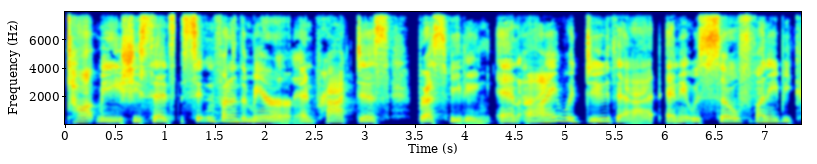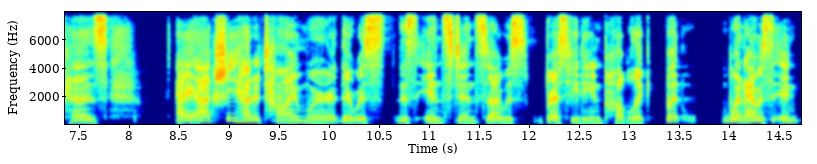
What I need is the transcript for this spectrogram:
taught me, she said, sit in front of the mirror mm-hmm. and practice breastfeeding. And I would do that. And it was so funny because I actually had a time where there was this instance I was breastfeeding in public, but when I was in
